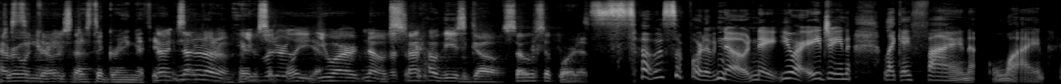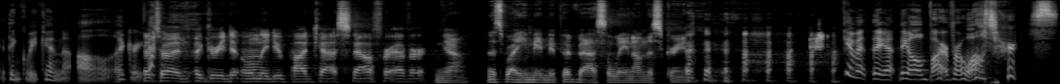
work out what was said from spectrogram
everyone knows that. Just agreeing with you. No, no, no, no, no. You literally, you. you are no. That's not how these go. So supportive. So supportive. No, Nate, you are aging like a fine wine. I think we can all agree. That's why I've agreed to only do podcasts now forever. Yeah, that's why he made me put Vaseline on the screen. Give it the the old Barbara Walters.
